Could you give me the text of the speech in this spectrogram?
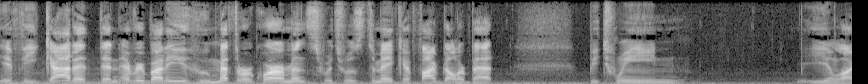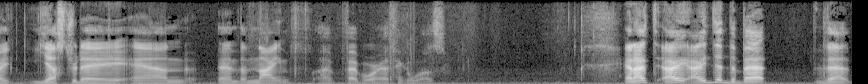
if he got it, then everybody who met the requirements, which was to make a five dollar bet between you know, like yesterday and and the 9th of February, I think it was. And I, I, I did the bet that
